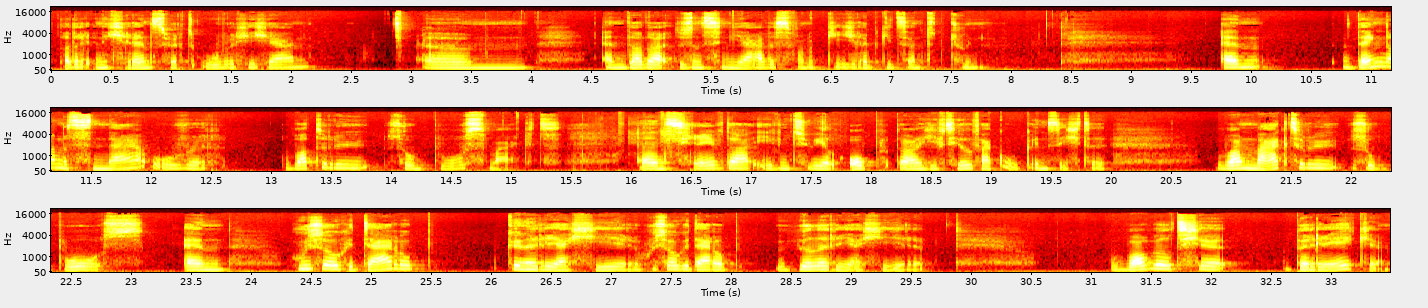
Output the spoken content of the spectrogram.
dat er een grens werd overgegaan. Ehm, en dat dat dus een signaal is van oké, hier heb ik iets aan te doen. En denk dan eens na over wat er u zo boos maakt. En schrijf dat eventueel op. Dat geeft heel vaak ook inzichten. Wat maakt er u zo boos? En hoe zou je daarop kunnen reageren? Hoe zou je daarop willen reageren? Wat wilt je bereiken?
